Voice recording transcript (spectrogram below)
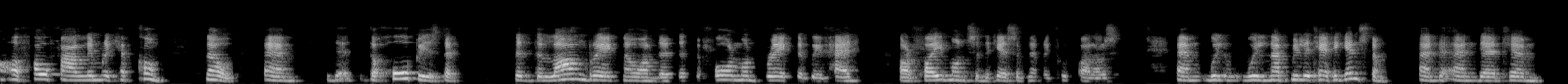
of how far Limerick have come. Now, um, the the hope is that the, the long break now on the, the, the four month break that we've had, or five months in the case of Limerick footballers, um, will will not militate against them, and and that um,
